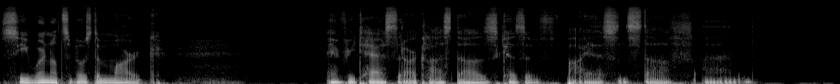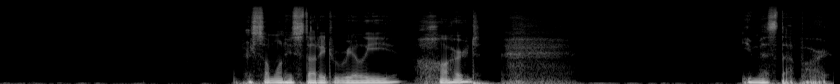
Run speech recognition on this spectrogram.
See, we're not supposed to mark every test that our class does because of bias and stuff. And for someone who studied really hard, you missed that part.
